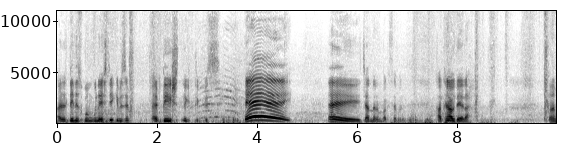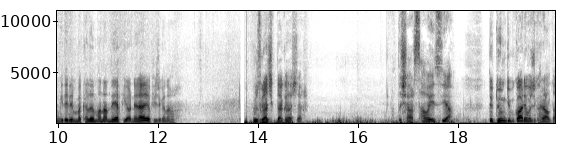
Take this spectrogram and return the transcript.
hani deniz kum güneş değil ki bizim. Yani bir değişikliğe gittik biz. Hey! Hey canlarım bak sen benim. Hakkın abi de Bakalım gidelim bakalım anam ne yapıyor neler yapacak anam. Rüzgar çıktı arkadaşlar. Dışarısı hava esiyor. Dediğim gibi kar yağacak herhalde.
